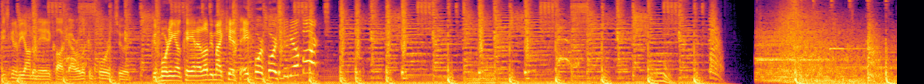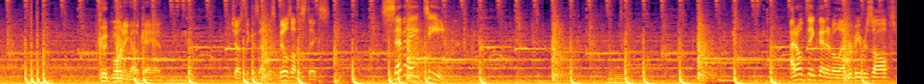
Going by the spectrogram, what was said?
He's going to be on in the 8 o'clock hour. Looking forward to it. Good morning, LK, and I love you, my kids. 844 Studio 4. Good morning, LKN. Justin Gazepis, Bills on the sticks. 718. I don't think that it'll ever be resolved.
